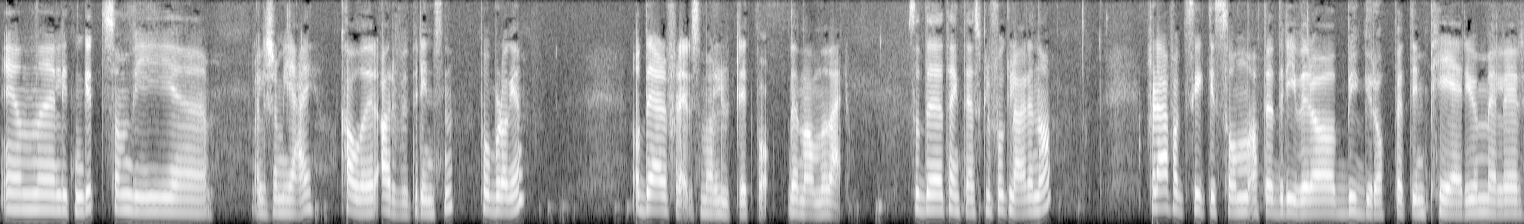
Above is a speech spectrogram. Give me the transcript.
En eh, liten gutt som vi, eh, eller som jeg, kaller Arveprinsen på bloggen. Og det er det flere som har lurt litt på, det navnet der. Så det tenkte jeg skulle forklare nå. For det er faktisk ikke sånn at jeg driver og bygger opp et imperium eller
